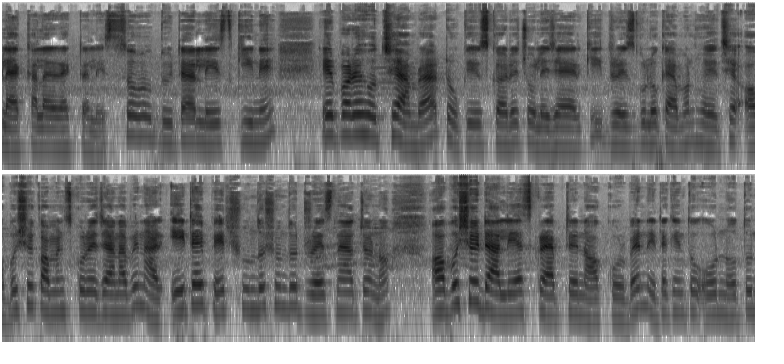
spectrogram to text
ব্ল্যাক কালারের একটা লেস সো দুইটা লেস কিনে, এরপরে হচ্ছে আমরা টোকিও স্কোয়ারে চলে যাই আর কি। ড্রেসগুলো কেমন হয়েছে অবশ্যই কমেন্টস করে জানাবেন। আর এই টাইপের সুন্দর সুন্দর ড্রেস নেওয়ার জন্য অবশ্যই ডালিয়া স্ক্র্যাপটে নক করবেন। এটা কিন্তু ওর নতুন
